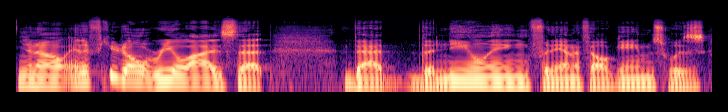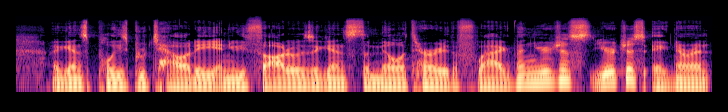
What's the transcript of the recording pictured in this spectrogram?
you know, and if you don't realize that that the kneeling for the NFL games was against police brutality, and you thought it was against the military or the flag, then you're just you're just ignorant.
